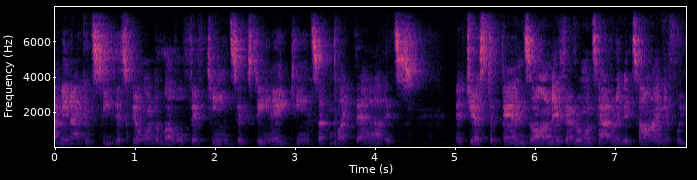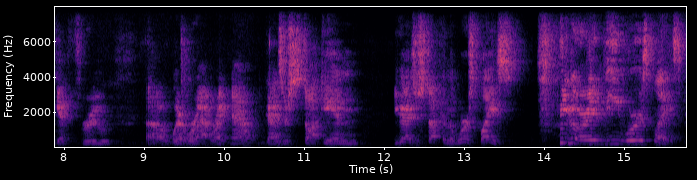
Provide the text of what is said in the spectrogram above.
I mean, I could see this going to level 15, 16, 18, something like that. It's it just depends on if everyone's having a good time. If we get through uh, where we're at right now, you guys are stuck in you guys are stuck in the worst place you are in the worst place.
